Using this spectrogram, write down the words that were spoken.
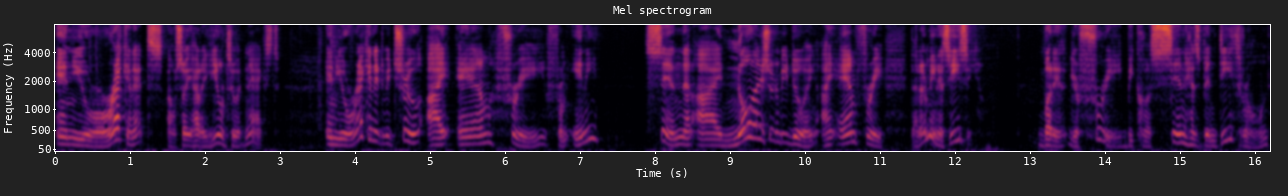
and you reckon it, I'll show you how to yield to it next, and you reckon it to be true, I am free from any sin that I know that I shouldn't be doing. I am free. That doesn't mean it's easy, but it, you're free because sin has been dethroned.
